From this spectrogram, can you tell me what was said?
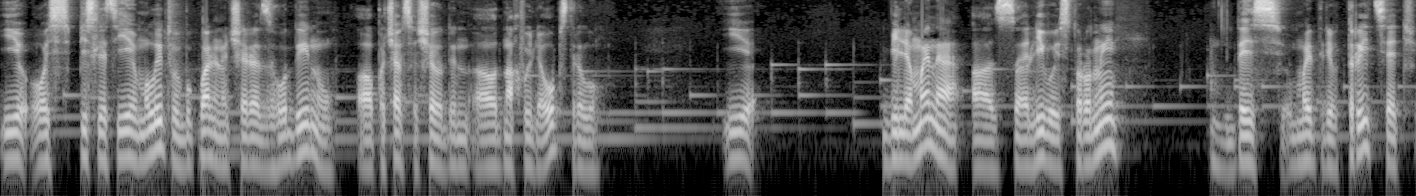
І ось після цієї молитви, буквально через годину, почався ще один, одна хвиля обстрілу. І біля мене з лівої сторони, десь метрів 30,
